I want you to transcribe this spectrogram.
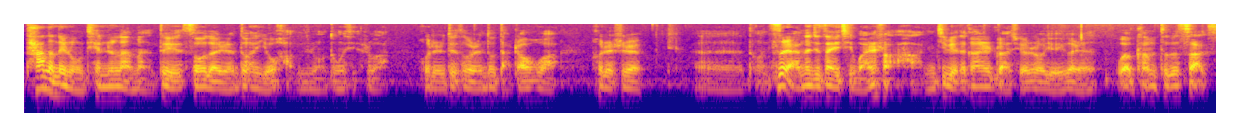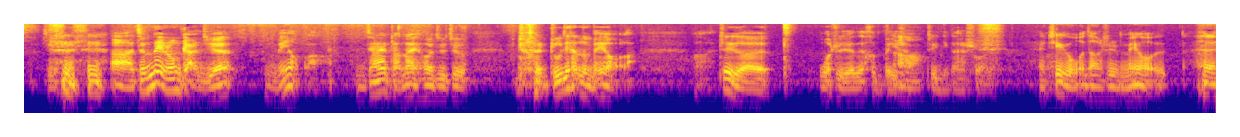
他的那种天真烂漫，对所有的人都很友好的那种东西，是吧？或者是对所有人都打招呼啊，或者是呃很自然的就在一起玩耍哈。你记不记得刚开始转学的时候，有一个人 Welcome to the Sucks，就是啊，就那种感觉你没有了。你将来长大以后就就逐 逐渐的没有了啊。这个我是觉得很悲伤啊，这你刚才说的。哎这个我倒是没有，呃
